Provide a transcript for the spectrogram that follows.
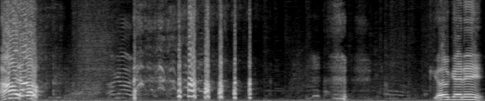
oh no! Oh god! Go get it!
